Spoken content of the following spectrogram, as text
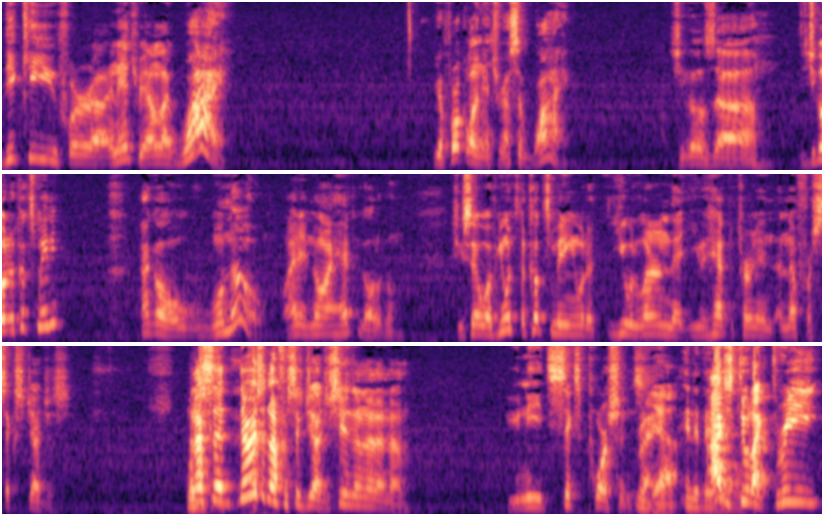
DQ you for uh, an entry. I'm like, why? Your pork loin entry. I said, why? She goes, uh, did you go to the cook's meeting? I go, well, no, I didn't know I had to go to them. She said, well, if you went to the cook's meeting, you would you would learn that you have to turn in enough for six judges. And I said, there is enough for six judges. She said, no, no, no, no. You need six portions. Right. Yeah. Individual. I just threw like three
